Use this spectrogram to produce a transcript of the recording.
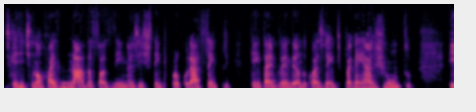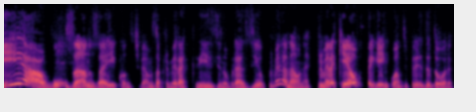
de que a gente não faz nada sozinho, a gente tem que procurar sempre quem está empreendendo com a gente para ganhar junto. E há alguns anos aí, quando tivemos a primeira crise no Brasil, primeira não, né? Primeira que eu peguei enquanto empreendedora,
